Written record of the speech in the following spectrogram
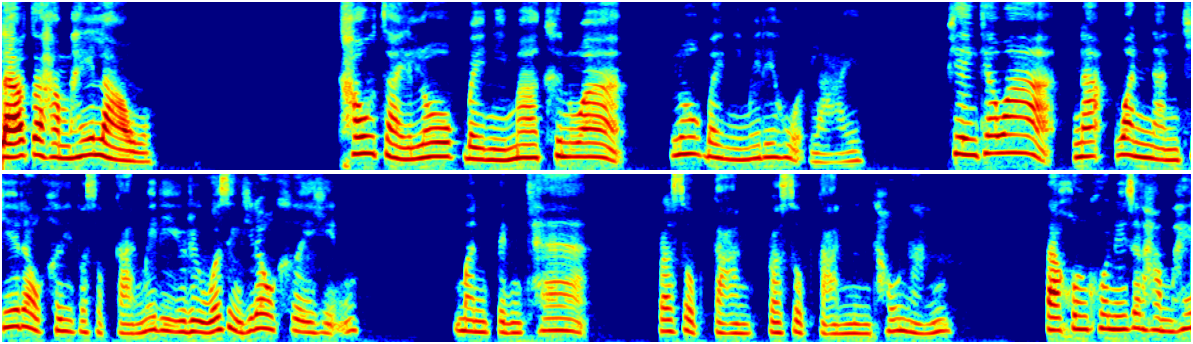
แล้วจะทำให้เรา เข้าใจโลกใบนี้มากขึ้นว่า โลกใบนี้ไม่ได้โหดร้าย เพียงแค่ว่าณวันนั้นที่เราเคยมีประสบการณ์ไม่ดี หรือว่าสิ่งที่เราเคยเห็น มันเป็นแค่ประสบการณ์ประสบการณ์หนึ่งเท่านั้น แต่คนคนนี้จะทำให้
